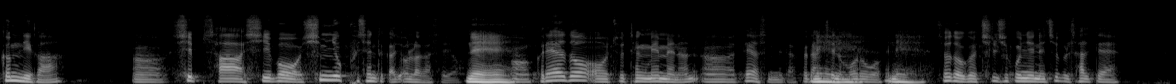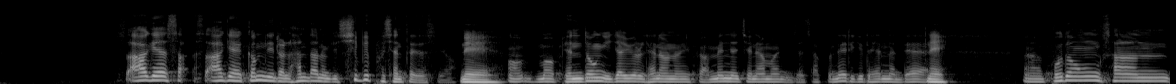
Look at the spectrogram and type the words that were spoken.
금리가 어, 14, 15, 16%까지 올라갔어요. 네, 어, 그래도 어, 주택 매매는 어, 되었습니다. 그 당시는 네. 모르고 네, 저도 그 79년에 집을 살 때 싸게 싸, 싸게 금리를 한다는 게 12%였어요. 네, 어, 뭐 변동 이자율을 해 놓으니까 몇 년 지나면 이제 자꾸 내리기도 했는데 네, 어, 부동산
